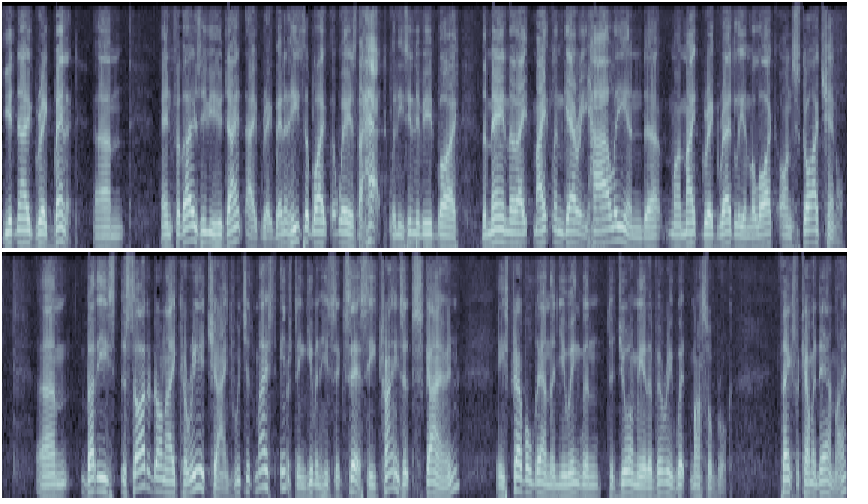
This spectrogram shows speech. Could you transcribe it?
you'd know Greg Bennett. Um, and for those of you who don't know Greg Bennett, he's the bloke that wears the hat when he's interviewed by the man that ate Maitland, Gary Harley, and uh, my mate Greg Radley and the like on Sky Channel. Um, but he's decided on a career change, which is most interesting given his success. He trains at Scone. He's travelled down the New England to join me at a very wet Muswellbrook. Thanks for coming down, mate.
